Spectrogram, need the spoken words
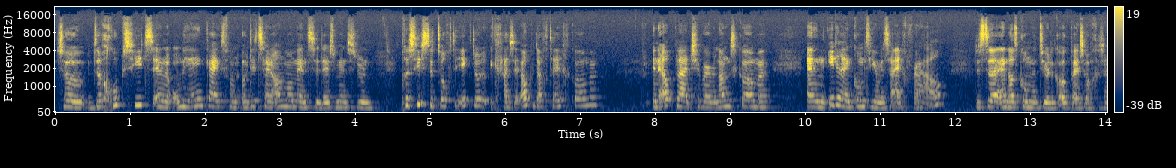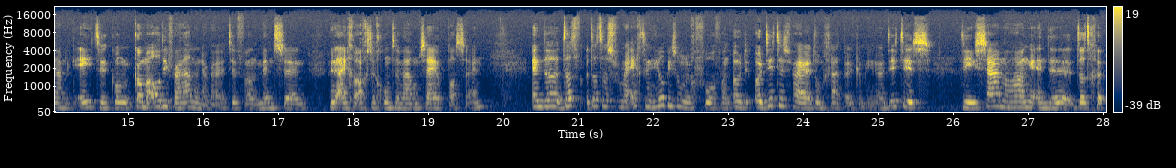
zo de groep ziet en om je heen kijkt van... oh, dit zijn allemaal mensen. Deze mensen doen precies de tocht die ik doe. Ik ga ze elke dag tegenkomen. In elk plaatsje waar we langskomen. En iedereen komt hier met zijn eigen verhaal. Dus de, en dat komt natuurlijk ook bij zo'n gezamenlijk eten. Kom, komen al die verhalen naar buiten van mensen en hun eigen achtergrond en waarom zij op pad zijn. En dat, dat, dat was voor mij echt een heel bijzonder gevoel van, oh, oh, dit is waar het om gaat bij de Camino. Dit is die samenhang en de, dat ge-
